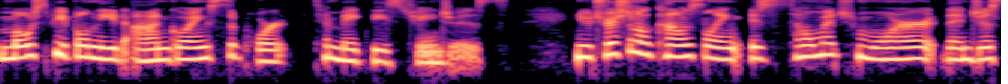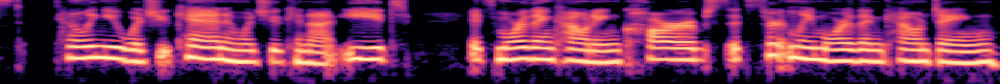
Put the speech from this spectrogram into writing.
Most people need ongoing support to make these changes. Nutritional counseling is so much more than just telling you what you can and what you cannot eat. It's more than counting carbs. It's certainly more than counting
